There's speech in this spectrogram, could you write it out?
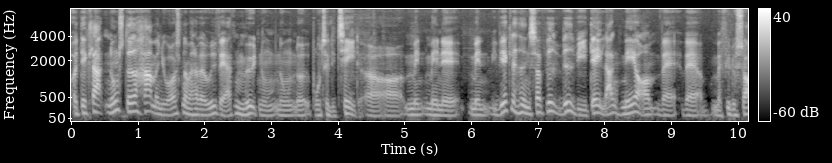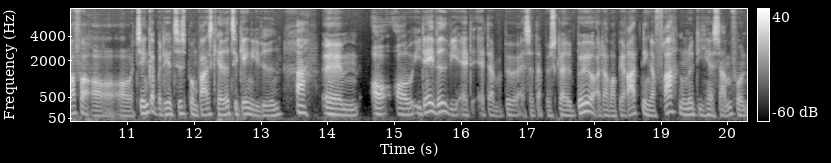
og det er klart, nogle steder har man jo også, når man har været ude i verden, mødt nogle, nogle, noget brutalitet, og, og, men, men, øh, men i virkeligheden så ved, ved vi i dag langt mere om, hvad, hvad med filosofer og, og tænker på det her tidspunkt faktisk havde tilgængelig viden. Ah. Øhm, og, og i dag ved vi, at, at der, blev, altså, der blev skrevet bøger, og der var beretninger fra nogle af de her samfund,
